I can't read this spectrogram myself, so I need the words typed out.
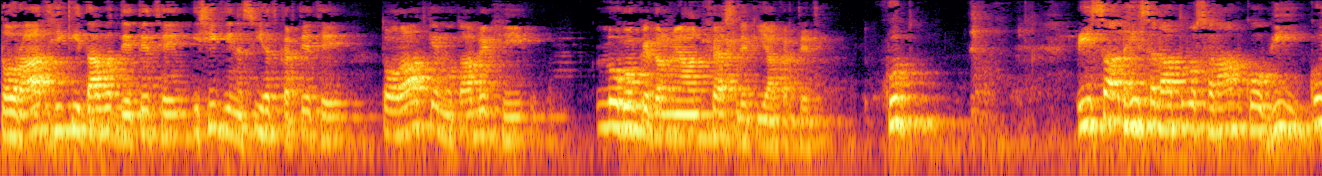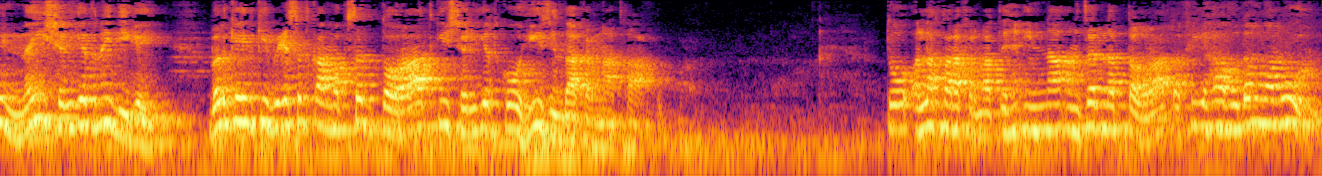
تورات ہی کی دعوت دیتے تھے، اسی کی نصیحت کرتے تھے، تورات کے مطابق ہی لوگوں کے درمیان فیصلے کیا کرتے تھے۔ خود عیسیٰ علیہ سلاط وسلام کو بھی کوئی نئی شریعت نہیں دی گئی۔ بلکہ ان کی بعثت کا مقصد تورات کی شریعت کو ہی زندہ کرنا تھا۔ تو اللہ تعالیٰ فرماتے ہیں، انا انزل تورات افیحا ہدم و نور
